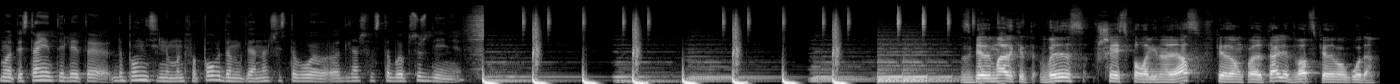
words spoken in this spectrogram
Вот, и станет ли это дополнительным инфоповодом для нашего с тобой, для нашего с тобой обсуждения. Сбермаркет вырос в 6,5 раз в первом квартале 2021 года.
